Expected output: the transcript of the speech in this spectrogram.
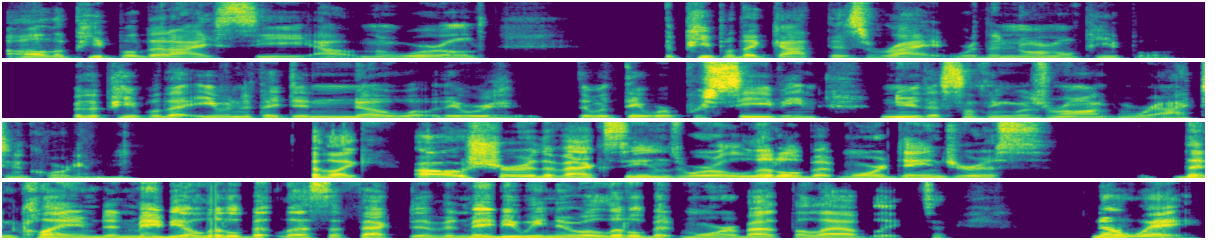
all the people that I see out in the world, the people that got this right were the normal people for the people that even if they didn't know what they were what they were perceiving knew that something was wrong and were acting accordingly. Like oh sure the vaccines were a little bit more dangerous than claimed and maybe a little bit less effective and maybe we knew a little bit more about the lab leaks. No way.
